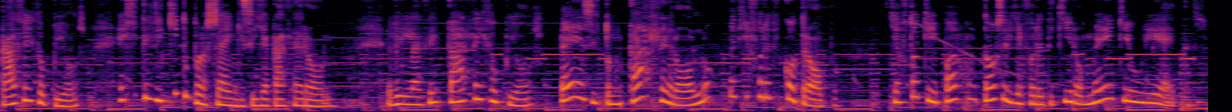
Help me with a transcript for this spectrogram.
Κάθε ηθοποιός έχει τη δική του προσέγγιση για κάθε ρόλο. Δηλαδή κάθε ηθοποιός παίζει τον κάθε ρόλο με διαφορετικό τρόπο. Γι' αυτό και υπάρχουν τόσοι διαφορετικοί Ρωμαίοι και Ιουλιέτες.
